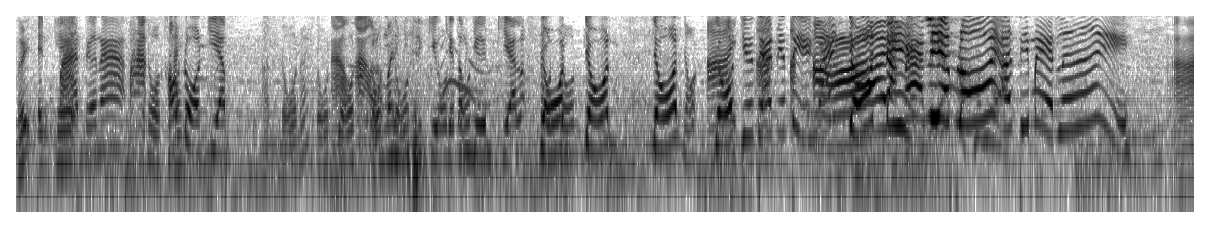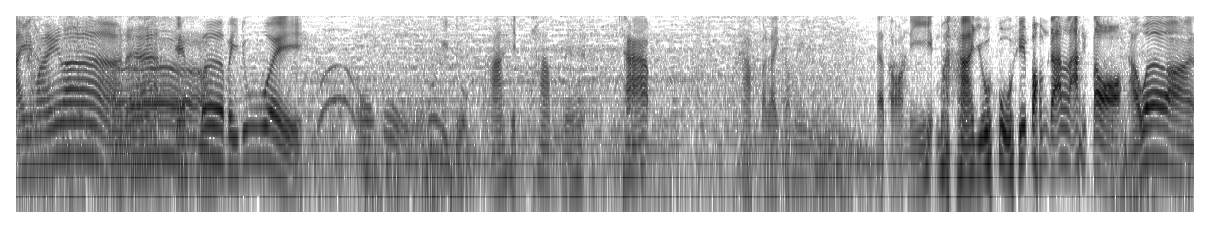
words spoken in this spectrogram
เฮ้ย NK มาเจอหน้าผลักโดดไปเขาโดดเหยียบอะโดนนะโดนอ้าโดวนอ้าวโดแล้วนไม่โดมีนสกิลเกียร์ต้องยืนเคลียร์แล้วโยนโดนโยนโยนโดนโยนอายคิวเซนมีตีอีกไหมอายโยนดักหน้าเรียบร้อยอันติเมตเลยอายไหมล่ะนะฮะอ่าเอมเบอร์ไปด้วยโอ้โหดวงตาเห็นทำนะฮะครับทำอะไรก็ไม่รู้ แต่แต่ตอนนี้มาอยู่ที่ป้อมด้านล่างต่อทาวเวอร์ก่อน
